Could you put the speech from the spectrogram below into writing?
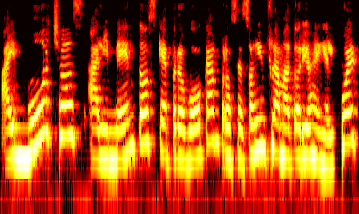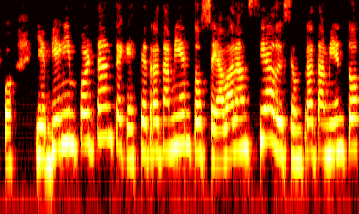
Hay muchos alimentos que provocan procesos inflamatorios en el cuerpo y es bien importante que este tratamiento sea balanceado y sea un tratamiento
